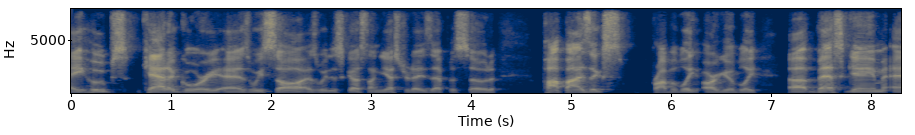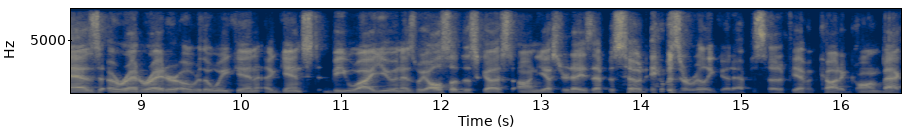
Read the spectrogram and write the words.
a hoops category, as we saw, as we discussed on yesterday's episode. Pop Isaacs, probably, arguably, uh, best game as a Red Raider over the weekend against BYU. And as we also discussed on yesterday's episode, it was a really good episode. If you haven't caught it, going back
